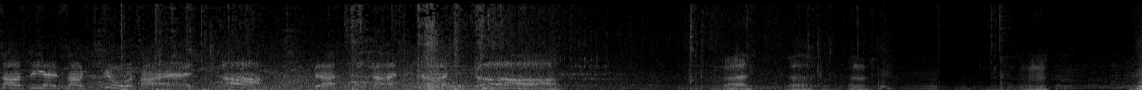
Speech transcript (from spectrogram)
杀鸡也杀狗仔！啊！啊啊啊！嗯嗯嗯嗯嗯嗯！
